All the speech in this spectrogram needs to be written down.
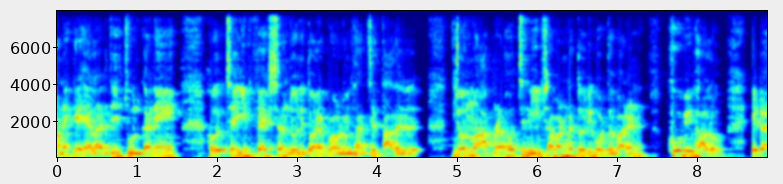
অনেকে অ্যালার্জি, চুলকানি, হচ্ছে ইনফেকশন জনিত অনেক প্রবলেম থাকছে, তাদের জন্য আপনারা হচ্ছে নিম সাবানটা তৈরি করতে পারেন, খুবই ভালো। এটা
